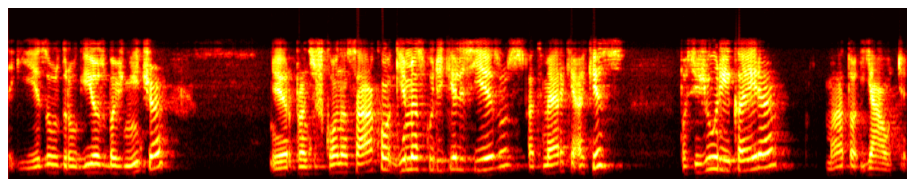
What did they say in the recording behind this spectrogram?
Taigi Jėzaus draugijos bažnyčia. Ir pranciškonas sako, gimęs kūdikėlis Jėzus atmerkia akis, pasižiūri į kairę, mato jauti,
